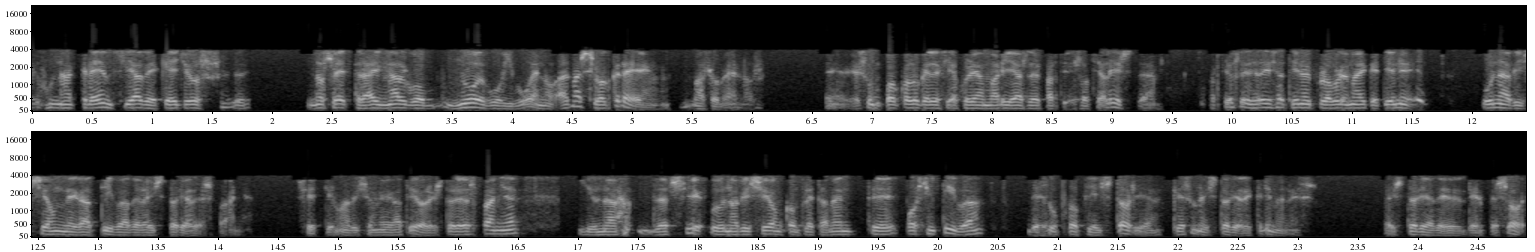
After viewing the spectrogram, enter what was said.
una creencia de que ellos eh, no sé, traen algo nuevo y bueno. Además se lo creen, más o menos. Eh, es un poco lo que decía Julián Marías del Partido Socialista. El Partido Socialista tiene el problema de que tiene una visión negativa de la historia de España. Sí, tiene una visión negativa de la historia de España y una, una visión completamente positiva de su propia historia, que es una historia de crímenes, la historia del PSOE.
